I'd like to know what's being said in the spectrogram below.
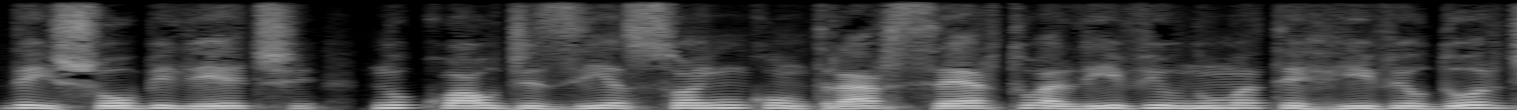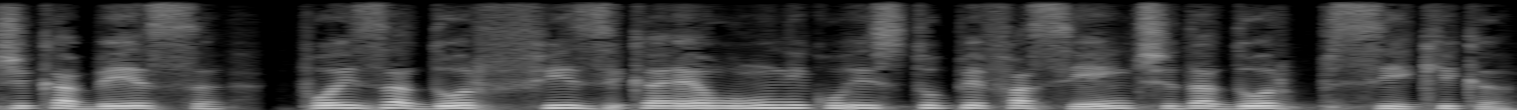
deixou bilhete, no qual dizia só encontrar certo alívio numa terrível dor de cabeça, pois a dor física é o único estupefaciente da dor psíquica.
